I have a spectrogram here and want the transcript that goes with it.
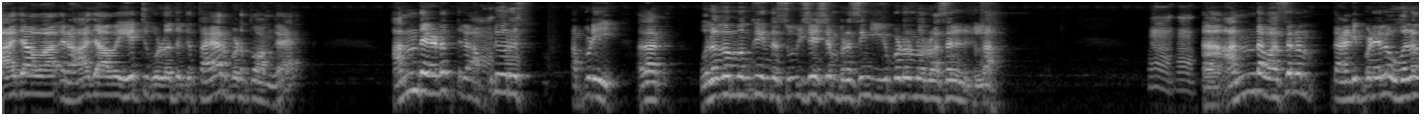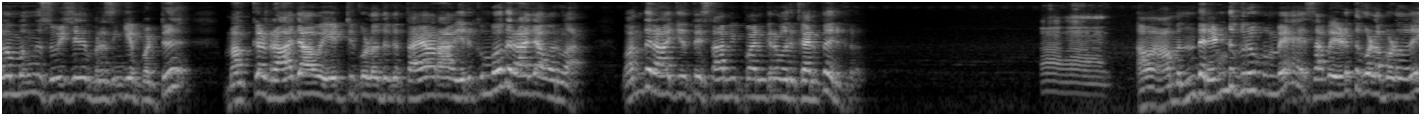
ராஜாவா ராஜாவை ஏற்றுக்கொள்வதற்கு தயார்படுத்துவாங்க. அந்த இடத்துல அப்படி ஒரு அப்படி அதான் உலகமெங்கும் இந்த சுவிசேஷம் பிரசங்கிக்கப்படும் ஒரு வசனம் இருக்குல்ல? அந்த வசனம் அடிப்படையில் உலகமெங்கும் சுவிசேஷம் பிரசங்கிக்கப்பட்டு மக்கள் ராஜாவை ஏற்றுக்கொள்வதற்கு தயாராக இருக்கும்போது ராஜா வருவார். வந்து ராஜ்யத்தை ஸ்தாபிப்பார்ங்கிற ஒரு கருத்து இருக்கிறது. அவன் அவன் இந்த ரெண்டு குரூப்புமே சபை எடுத்துக்கொள்ளப்படுவதை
